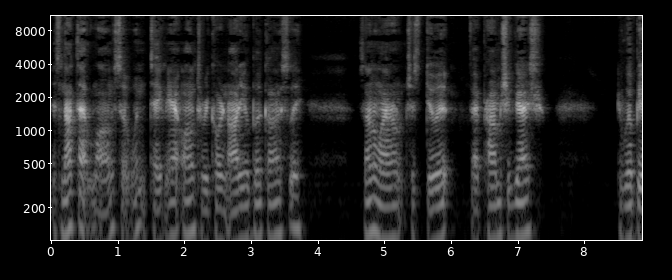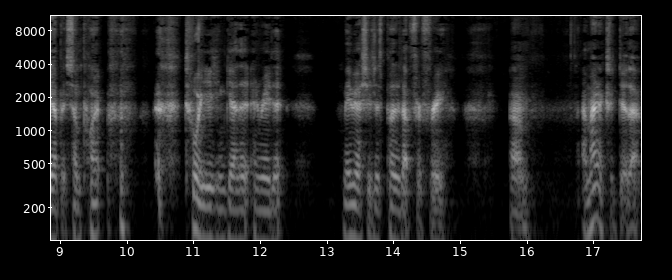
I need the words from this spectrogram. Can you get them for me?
It's not that long, so it wouldn't take me that long to record an audiobook, honestly. So I don't know why I don't just do it. I promise you guys, it will be up at some point to where you can get it and read it. Maybe I should just put it up for free. Um, I might actually do that.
